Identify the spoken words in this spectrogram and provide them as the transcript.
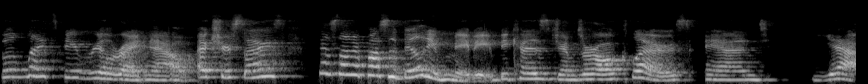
But let's be real right now. Exercise, that's not a possibility maybe because gyms are all closed. And yeah,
